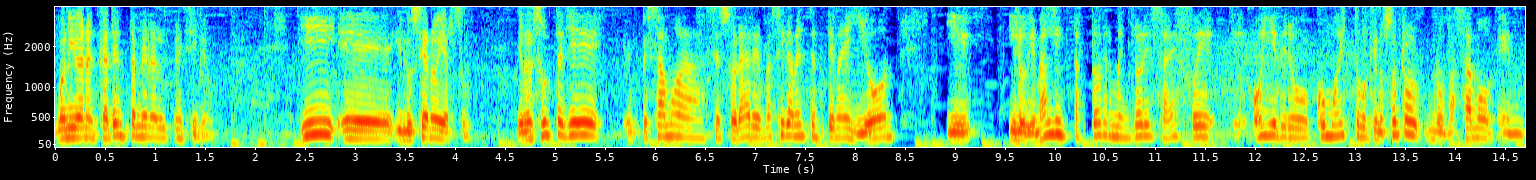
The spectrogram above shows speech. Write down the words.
bueno, Iván Ancatén también al principio y, eh, y Luciano Yarzún. Y resulta que empezamos a asesorar básicamente en tema de guion y, y, lo que más le impactó a Carmen Gloria esa vez fue, eh, oye, pero ¿cómo esto? Porque nosotros nos basamos en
